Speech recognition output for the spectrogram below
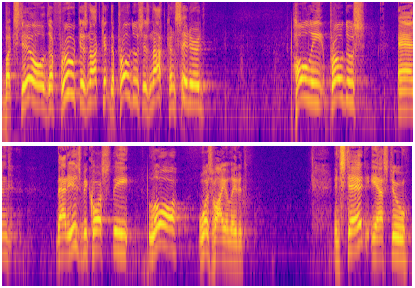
but still the fruit is not, the produce is not considered holy produce, and that is because the law was violated. Instead, he has to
